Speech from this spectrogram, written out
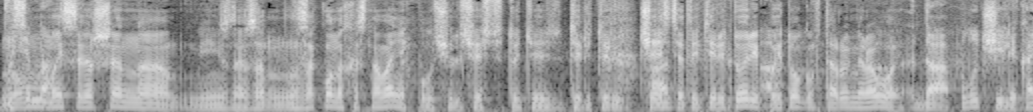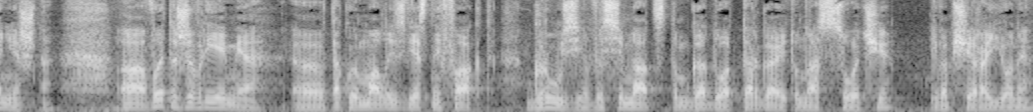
А, 18... Ну, мы совершенно, я не знаю, за, на законных основаниях получили часть, эту территори... часть а, этой территории по итогам Второй мировой. Да, получили, конечно. А, в это же время, э, такой малоизвестный факт, Грузия в 2018 году отторгает у нас Сочи, и вообще районы,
